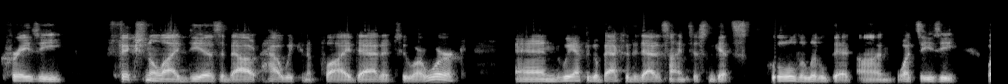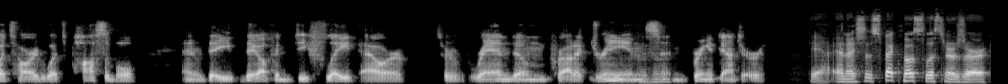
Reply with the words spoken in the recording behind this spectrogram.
crazy fictional ideas about how we can apply data to our work. And we have to go back to the data scientists and get schooled a little bit on what's easy what's hard, what's possible, and they they often deflate our sort of random product dreams mm-hmm. and bring it down to earth. Yeah, and I suspect most listeners are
